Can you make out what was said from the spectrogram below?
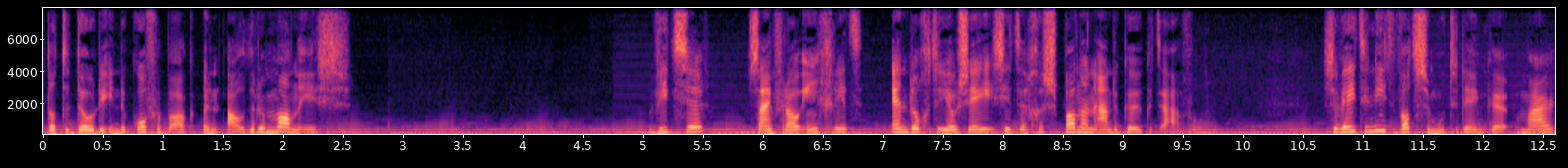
dat de dode in de kofferbak een oudere man is. Wietse, zijn vrouw Ingrid en dochter José zitten gespannen aan de keukentafel. Ze weten niet wat ze moeten denken, maar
